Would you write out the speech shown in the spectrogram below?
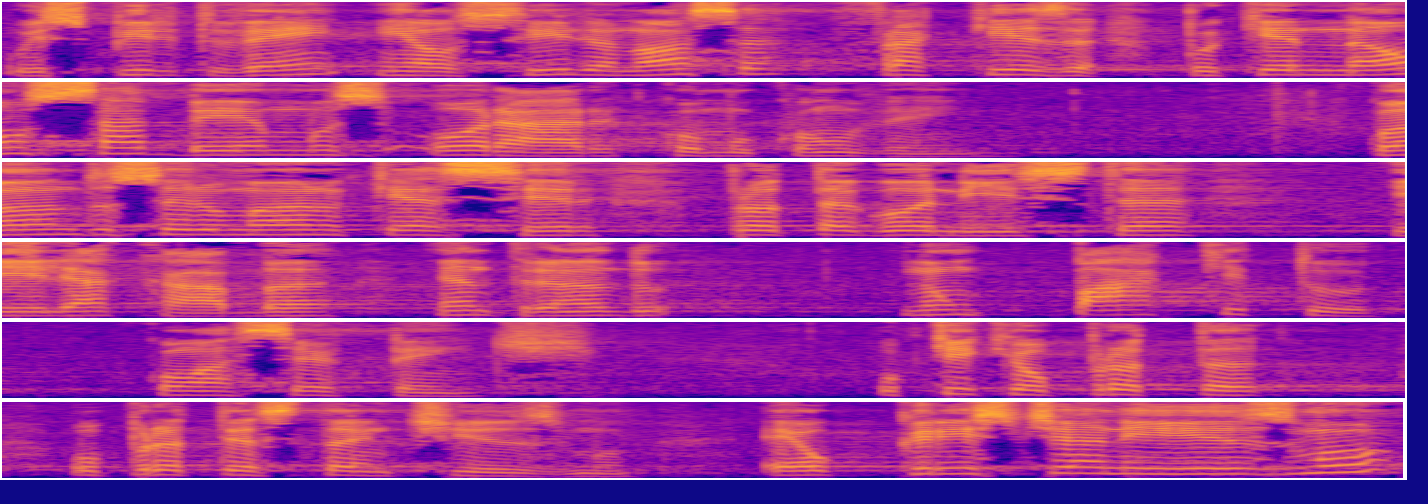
o Espírito vem em auxílio à nossa fraqueza, porque não sabemos orar como convém. Quando o ser humano quer ser protagonista, ele acaba entrando num pacto com a serpente. O que, que é o, prota, o protestantismo? É o cristianismo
